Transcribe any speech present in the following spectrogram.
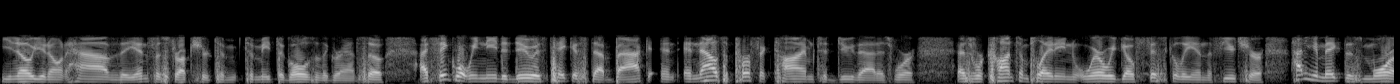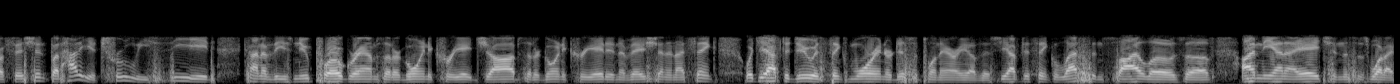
you know you don't have the infrastructure to to meet the goals of the grant. So I think what we need to do is take a step back and and now's a perfect time to do that as we're as we're contemplating where we go fiscally in the future. How do you make this more efficient, but how do you truly seed kind of these new programs that are going to create jobs, that are going to create innovation? And I think what you have to do is think more interdisciplinary of this. You have to think less in silos of I'm the NIH and this is what I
